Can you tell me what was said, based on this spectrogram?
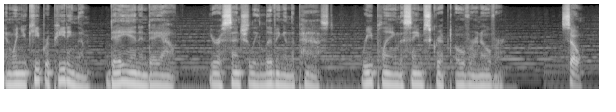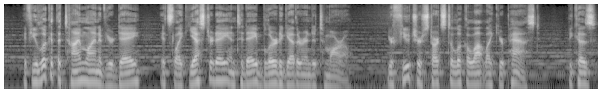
And when you keep repeating them, day in and day out, you're essentially living in the past, replaying the same script over and over. So, if you look at the timeline of your day, it's like yesterday and today blur together into tomorrow. Your future starts to look a lot like your past, because,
